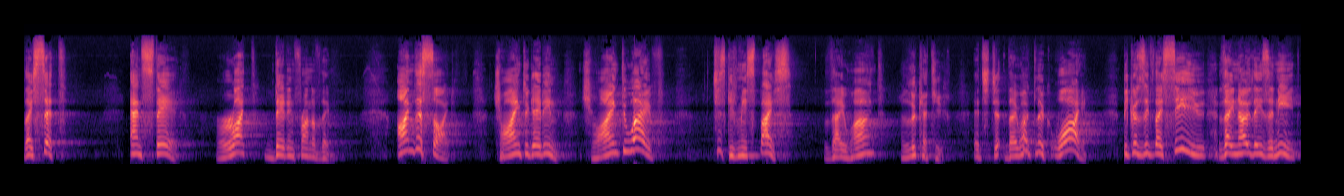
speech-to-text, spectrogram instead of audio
They sit and stare right dead in front of them. I'm this side, trying to get in, trying to wave. Just give me space. They won't look at you. It's just, they won't look. Why? Because if they see you, they know there's a need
